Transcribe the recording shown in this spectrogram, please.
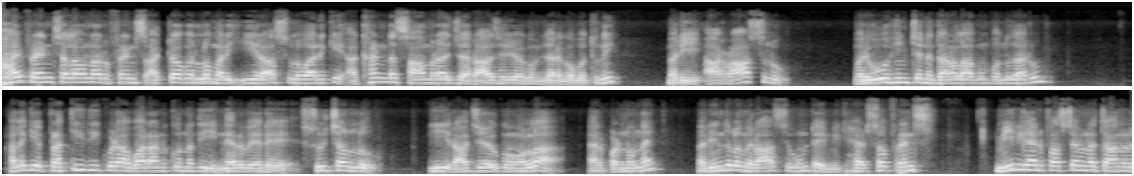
హాయ్ ఫ్రెండ్స్ ఎలా ఉన్నారు ఫ్రెండ్స్ అక్టోబర్లో మరి ఈ రాసుల వారికి అఖండ సామ్రాజ్య రాజయోగం జరగబోతుంది. మరి ఆ రాసులు మరి ఊహించని ధనలాభం పొందుతారు. అలాగే ప్రతిదీ కూడా వారు అనుకున్నది నెరవేరే సూచనలు ఈ రాజయోగం వల్ల ఏర్పడనున్నాయి. మరి ఇందులో మీరు రాసి ఉంటే మీకు హెడ్స్ ఆఫ్ ఫ్రెండ్స్ మీరు కానీ ఫస్ట్ టైం నా ఛానల్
